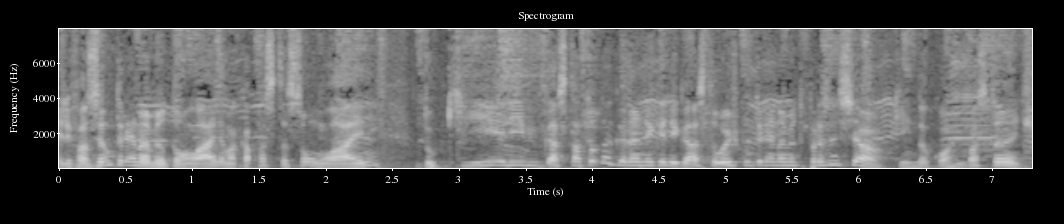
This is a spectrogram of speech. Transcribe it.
ele fazer um treinamento online, uma capacitação online, do que ele gastar toda a grana que ele gasta hoje com treinamento presencial, que ainda ocorre bastante.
